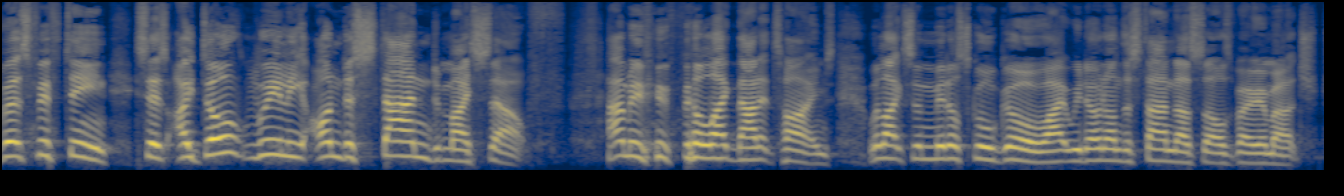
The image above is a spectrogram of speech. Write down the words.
Verse 15, he says, I don't really understand myself. How many of you feel like that at times? We're like some middle school girl, right? We don't understand ourselves very much.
